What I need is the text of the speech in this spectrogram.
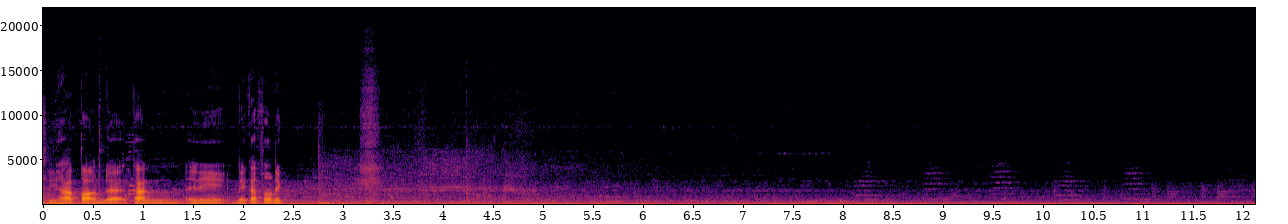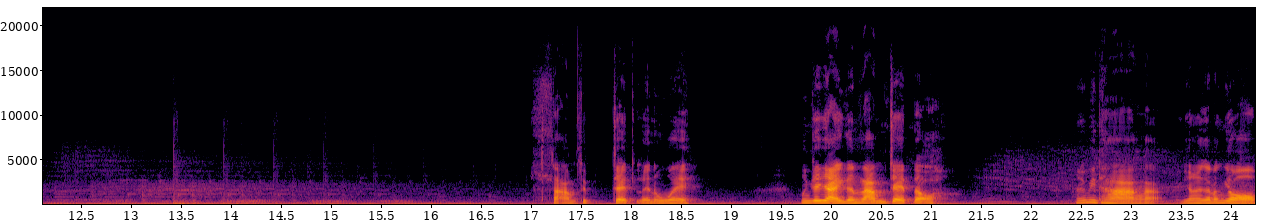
ชีฮาก่อนด้วย กัน ไอ้นี่เนกาโซนิก สามสิบเจ็ดเลยนะเว้ย มึงจะใหญ่เกินสามเจ็ดหรอ ไม่มีทางอะ ยังไงก็ต้องยอม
